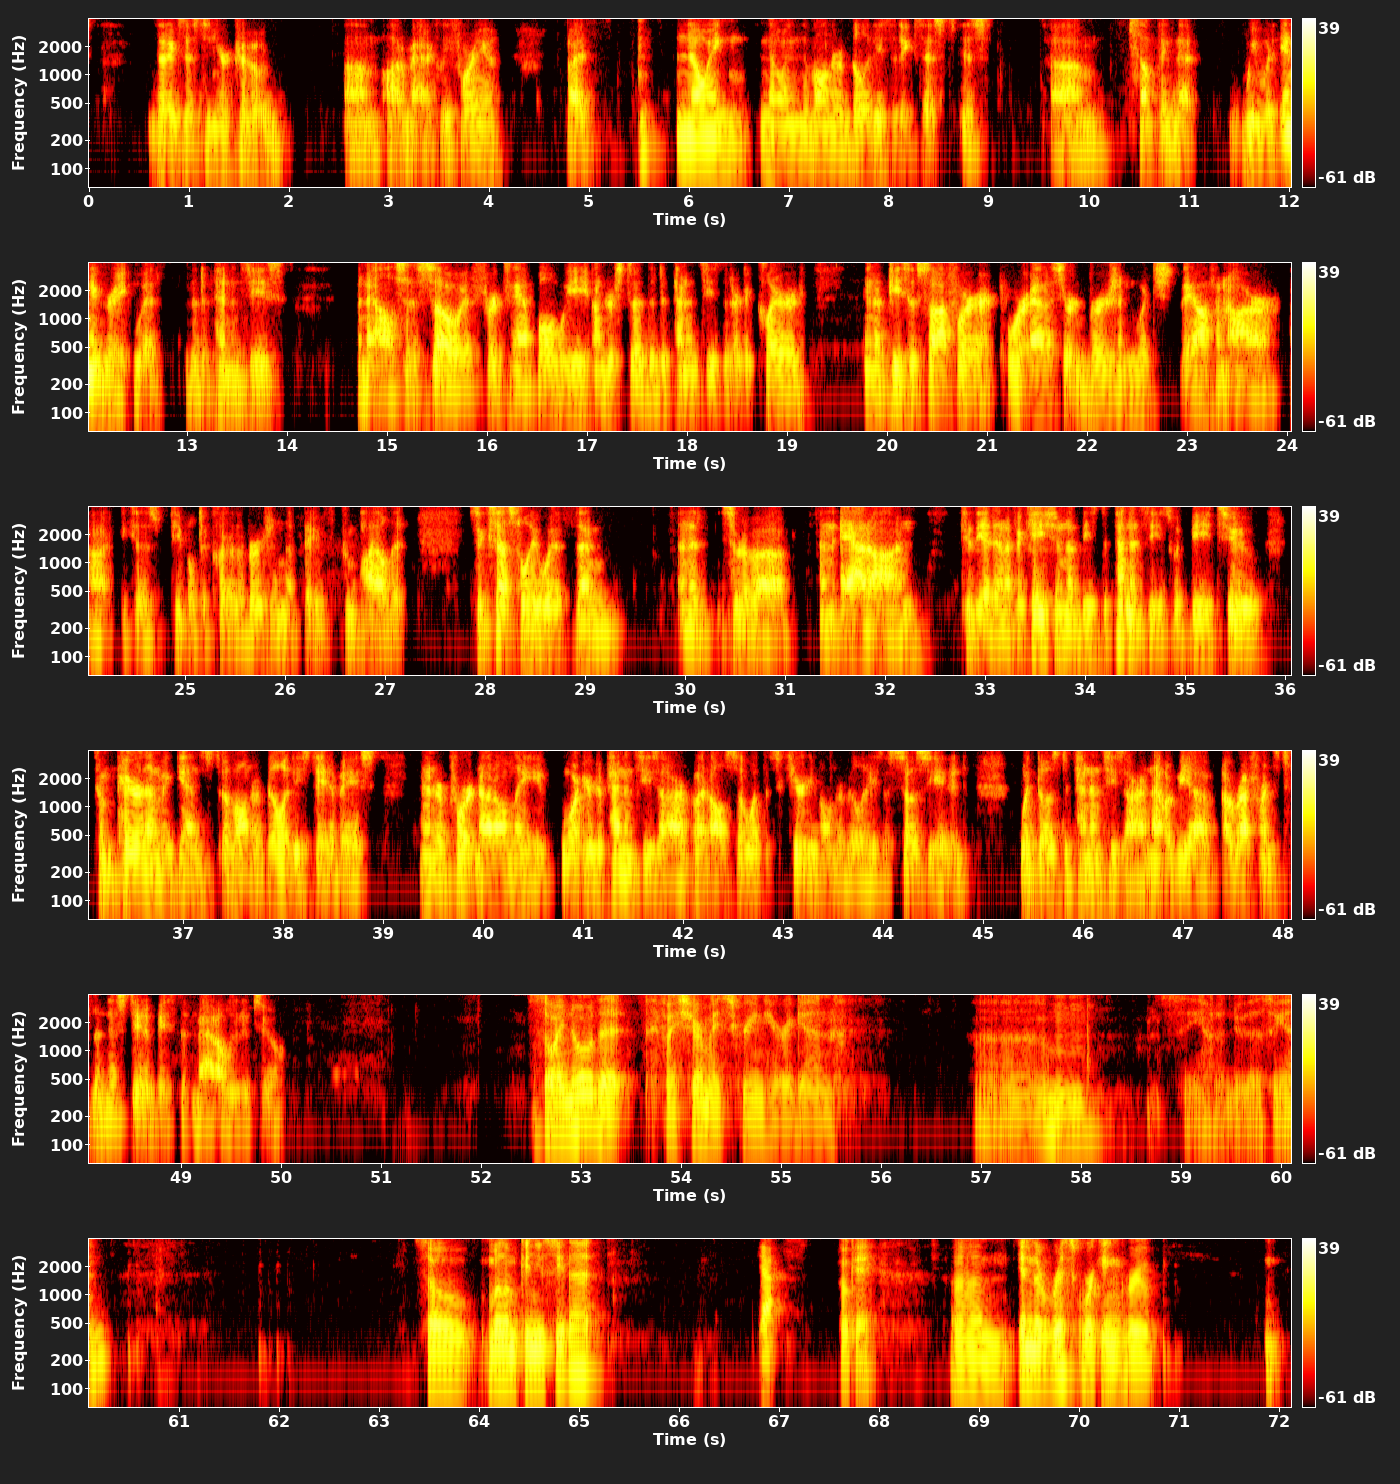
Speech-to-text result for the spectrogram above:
that exist in your code um, automatically for you. But knowing, knowing the vulnerabilities that exist is um, something that we would integrate with the dependencies analysis. So if, for example, we understood the dependencies that are declared in a piece of software, we're at a certain version, which they often are, uh, because people declare the version that they've compiled it successfully with, then and a sort of a an add-on to the identification of these dependencies would be to compare them against a vulnerabilities database and report not only what your dependencies are, but also what the security vulnerabilities associated with those dependencies are. And that would be a, a reference to the NIST database that Matt alluded to. So I know that if I share my screen here again, um, let's see how to do this again. So Willem, can you see that? Yeah. Okay. Um, in the risk working group,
